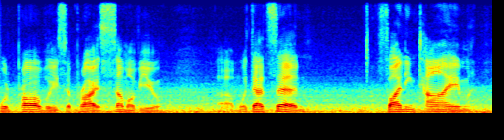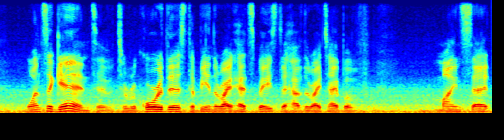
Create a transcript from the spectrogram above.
would probably surprise some of you. Um, with that said, finding time once again to, to record this, to be in the right headspace, to have the right type of mindset,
